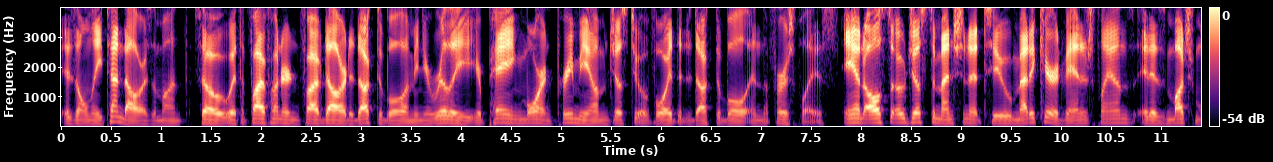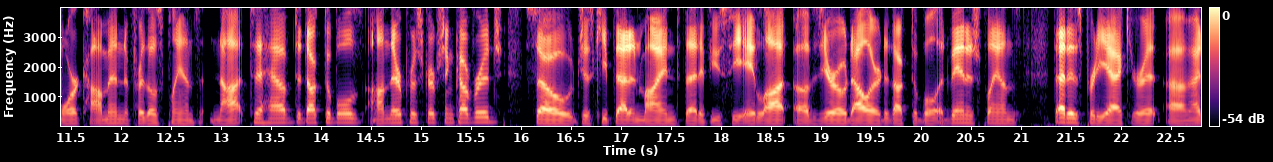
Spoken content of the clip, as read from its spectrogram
is only $10 a month. So with a $505 deductible i mean you're really you're paying more in premium just to avoid the deductible in the first place. And also just to mention it too medicare advantage plans it is much more common for those plans not to have deductibles on their prescription coverage so just keep that in mind that if you see a lot of $0 deductible advantage plans that is pretty accurate um, i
